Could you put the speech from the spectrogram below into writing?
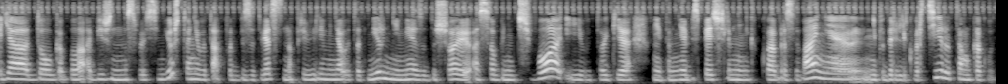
я долго была обижена на свою семью, что они вот так вот безответственно привели меня в этот мир, не имея за душой особо ничего, и в итоге они там не обеспечили мне никакое образование, не подарили квартиру, там, как вот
